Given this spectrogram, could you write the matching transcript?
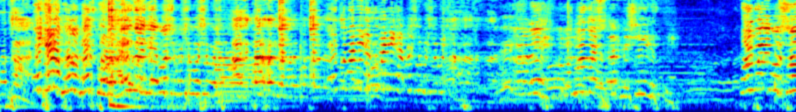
কোথায় এখানে ভালো বেশ করো এই যে, এই যে, বসো বসো বসো বসো কার কাছে আমার বসে এই তোমার দিকে তোমার দিকে বসো বসো বসো আরে মাজা সেটা বেশি গেছে তাড়াতাড়ি বসো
